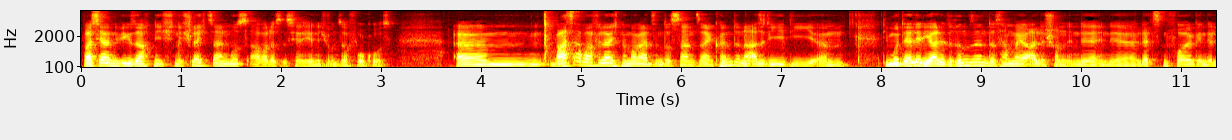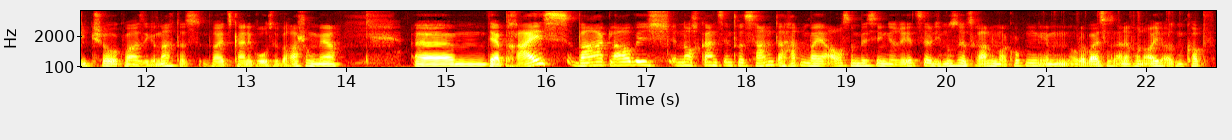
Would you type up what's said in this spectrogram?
Was ja, wie gesagt, nicht, nicht schlecht sein muss, aber das ist ja hier nicht unser Fokus. Ähm, was aber vielleicht nochmal ganz interessant sein könnte, ne? also die, die, ähm, die Modelle, die alle drin sind, das haben wir ja alle schon in der, in der letzten Folge, in der Leak Show quasi gemacht. Das war jetzt keine große Überraschung mehr. Ähm, der Preis war, glaube ich, noch ganz interessant. Da hatten wir ja auch so ein bisschen gerätselt. Ich muss jetzt gerade mal gucken, im, oder weiß das einer von euch aus dem Kopf,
